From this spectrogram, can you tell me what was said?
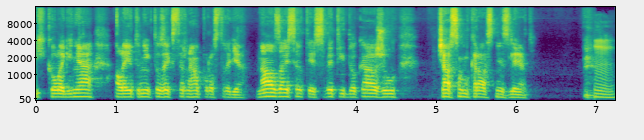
ich kolegyňa, ale je to niekto z externého prostredia. Naozaj sa tie svety dokážu časom krásne zliať. Hmm.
